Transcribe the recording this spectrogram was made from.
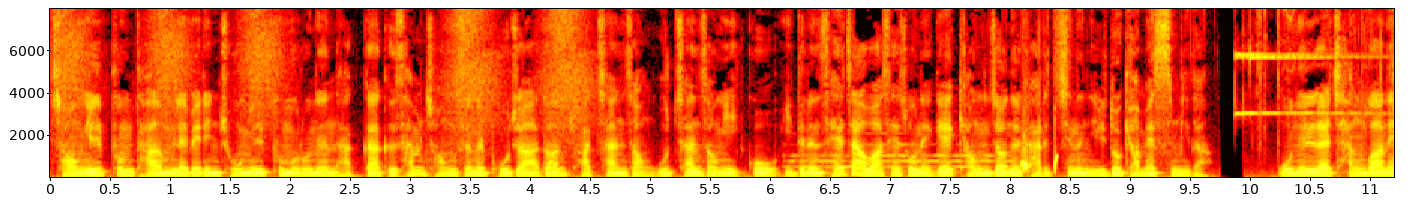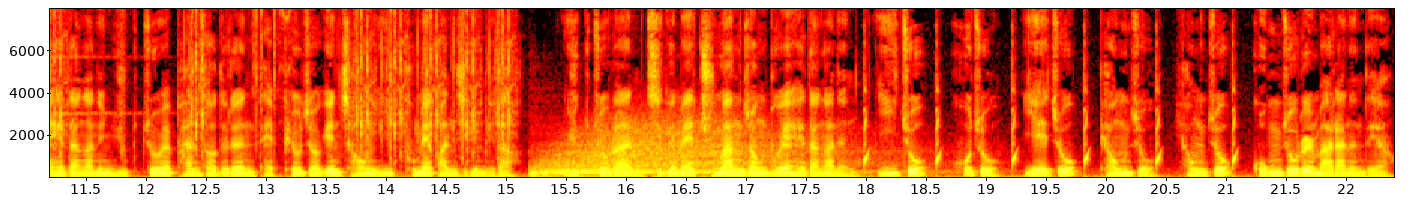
정일품 다음 레벨인 종일품으로는 아까 그 삼정승을 보좌하던 좌찬성, 우찬성이 있고 이들은 세자와 세손에게 경전을 가르치는 일도 겸했습니다. 오늘날 장관에 해당하는 6조의 판서들은 대표적인 정이품의 관직입니다. 6조란 지금의 중앙정부에 해당하는 2조, 호조, 예조, 병조, 형조, 공조를 말하는데요.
